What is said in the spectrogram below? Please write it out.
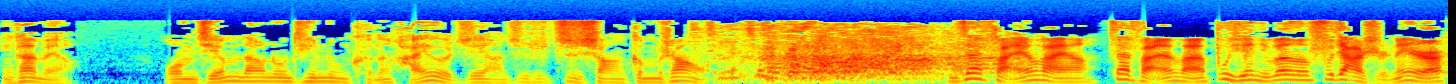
你看没有？我们节目当中听众可能还有这样，就是智商跟不上我的。你再反应反应，再反应反应，不行，你问问副驾驶那人。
